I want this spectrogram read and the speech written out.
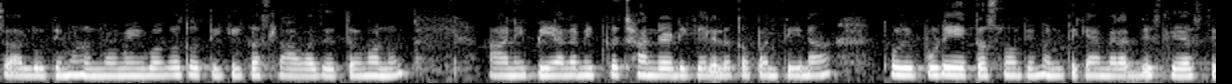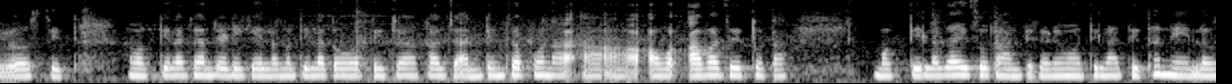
चालू होती म्हणून मग मी बघत होती की कसला आवाज येतो आहे म्हणून. आणि पियाला मी इतकं छान रेडी केलेलं होतं पण ती ना थोडी पुढे येतच नव्हती म्हणजे ती कॅमेऱ्यात दिसली असती व्यवस्थित. मग तिला छान रेडी केलं मग तिला तो तिच्या खालच्या आंटींचा फोन आवा- आवाज येत होता. मग तिला जायचं होतं आंटीकडे मग तिला तिथं नेलं.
